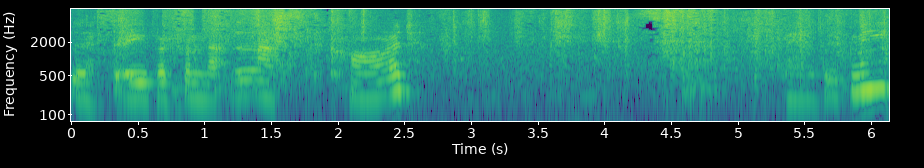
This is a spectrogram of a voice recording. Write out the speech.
left over from that last card bear with me.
